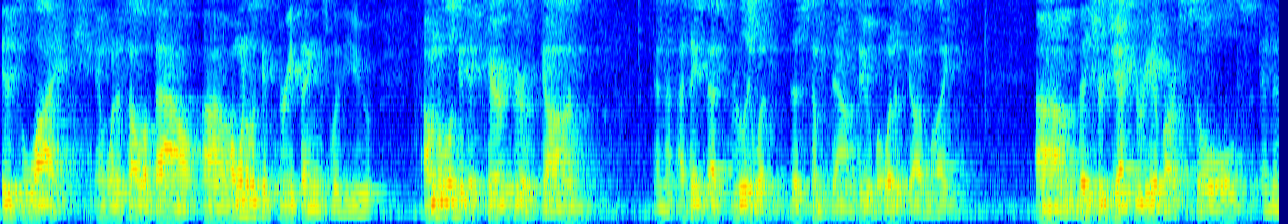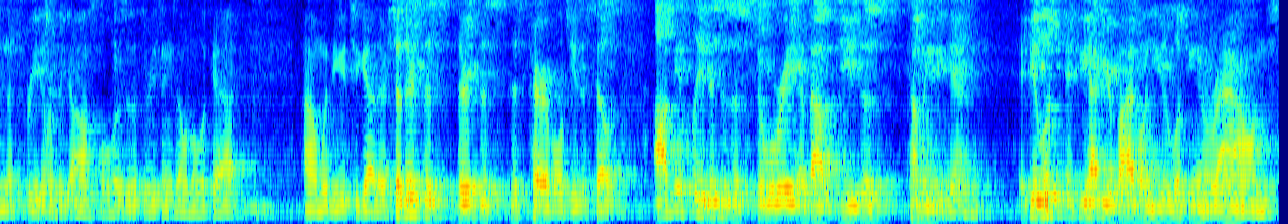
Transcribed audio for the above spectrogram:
is like and what it's all about, uh, I want to look at three things with you. I want to look at the character of God, and I think that's really what this comes down to, but what is God like? um, the trajectory of our souls, and then the freedom of the gospel. Those are the three things I want to look at um, with you together. So there's this there's this this parable Jesus tells. Obviously, this is a story about Jesus coming again. If you look, if you have your Bible and you're looking around,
